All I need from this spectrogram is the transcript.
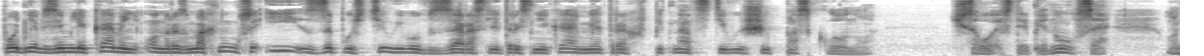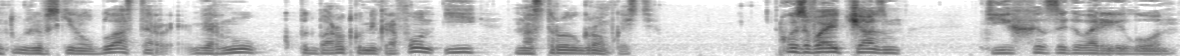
Подняв земли камень, он размахнулся и запустил его в заросли тростника метрах в пятнадцати выше по склону. Часовой встрепенулся, он тут же вскинул бластер, вернул к подбородку микрофон и настроил громкость. «Вызывает чазм!» — тихо заговорил он.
